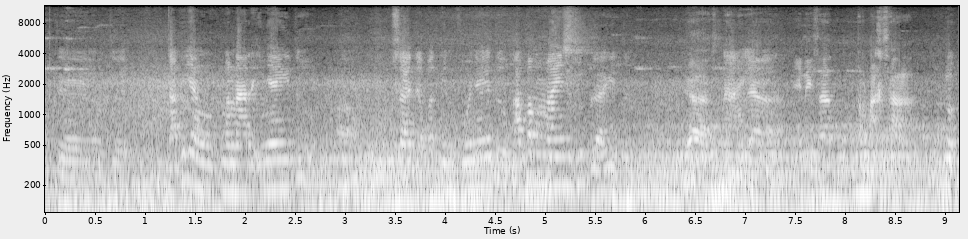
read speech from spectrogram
Oke oke. Tapi yang menariknya itu Saya dapat infonya itu Abang main juga gitu ya sebenarnya ini saya terpaksa Loh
